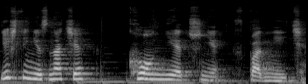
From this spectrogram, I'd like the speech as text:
Jeśli nie znacie, koniecznie wpadnijcie.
